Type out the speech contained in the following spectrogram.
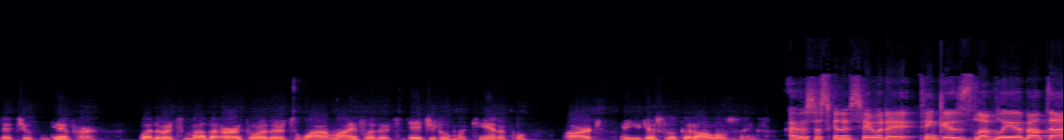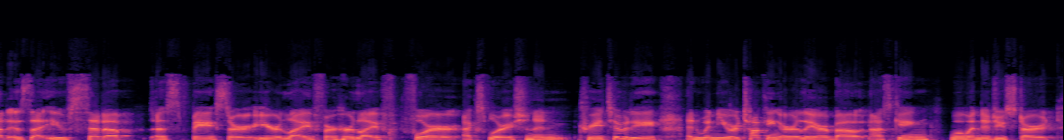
that you can give her, whether it's Mother Earth, whether it's wildlife, whether it's digital, mechanical, art, and you just look at all those things. I was just going to say what I think is lovely about that is that you've set up a space or your life or her life for exploration and creativity. And when you were talking earlier about asking, well, when did you start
